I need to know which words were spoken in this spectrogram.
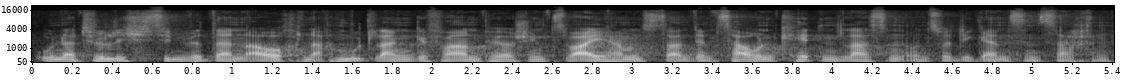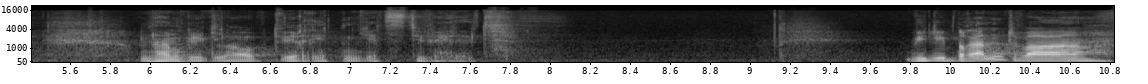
Und natürlich sind wir dann auch nach Mutlang gefahren, Pershing 2, haben uns dann den Zaun ketten lassen und so die ganzen Sachen und haben geglaubt, wir retten jetzt die Welt. Willy Brandt war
